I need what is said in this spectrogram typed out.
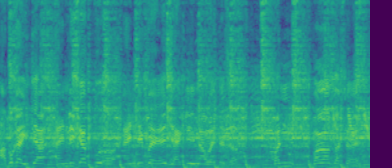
हा बघा इथे हँडिकॅप हँडीप आहे जॅकी नाव आहे त्याचं. पण बघा कसं आहे.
